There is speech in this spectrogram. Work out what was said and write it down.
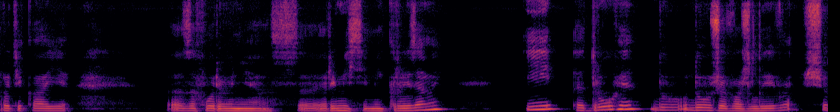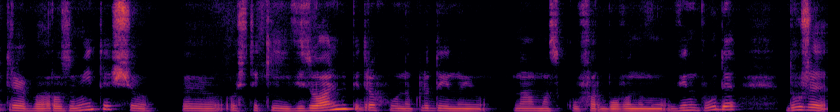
протікає е, захворювання з ремісіями і кризами. І е, друге, дуже важливе, що треба розуміти, що е, ось такий візуальний підрахунок людиною на мазку фарбованому, він буде дуже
